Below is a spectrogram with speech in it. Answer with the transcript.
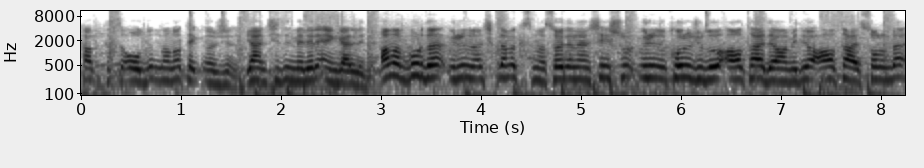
katkısı oldu nanoteknolojinin. Yani çizilmeleri engelledi. Ama burada ürünün açıklama kısmına söylenen şey şu. Ürünün koruyuculuğu 6 ay devam ediyor. 6 ay sonunda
